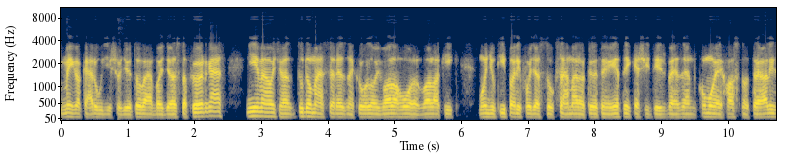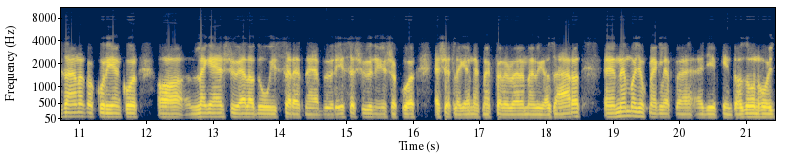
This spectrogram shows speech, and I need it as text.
még akár úgy is, hogy ő továbbadja azt a földgázt. Nyilván, hogyha tudomást szereznek róla, hogy valahol valakik mondjuk ipari fogyasztók számára történő értékesítésbe ezen komoly hasznot realizálnak, akkor ilyenkor a legelső eladó is szeretne ebből részesülni, és akkor esetleg ennek megfelelően emeli az árat. Nem vagyok meglepve egyébként azon, hogy,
